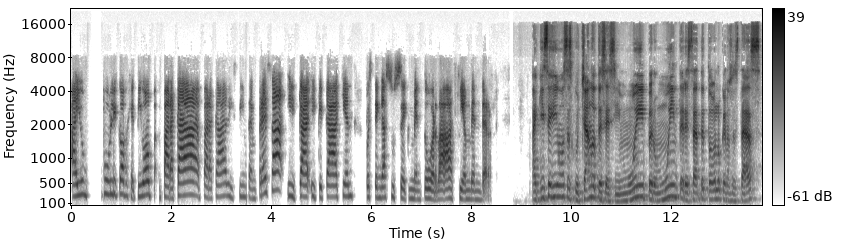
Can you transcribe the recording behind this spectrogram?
hay un público objetivo para cada, para cada distinta empresa y, y que cada quien pues tenga su segmento, ¿verdad? A quien vender. Aquí seguimos escuchándote, Ceci. Muy, pero muy interesante todo lo que nos estás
